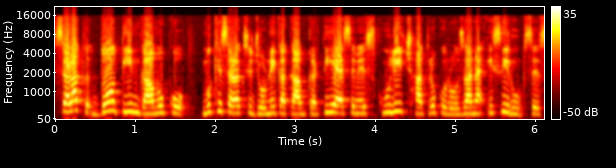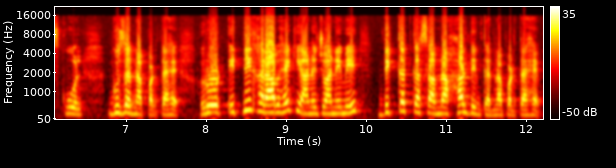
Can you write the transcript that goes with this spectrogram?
सड़क दो तीन गाँवों को मुख्य सड़क से जोड़ने का काम करती है। ऐसे में स्कूली छात्रों को रोज़ाना इसी रूट से स्कूल गुजरना पड़ता है। रोड इतनी खराब है कि आने जाने में दिक्कत का सामना हर दिन करना पड़ता है।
